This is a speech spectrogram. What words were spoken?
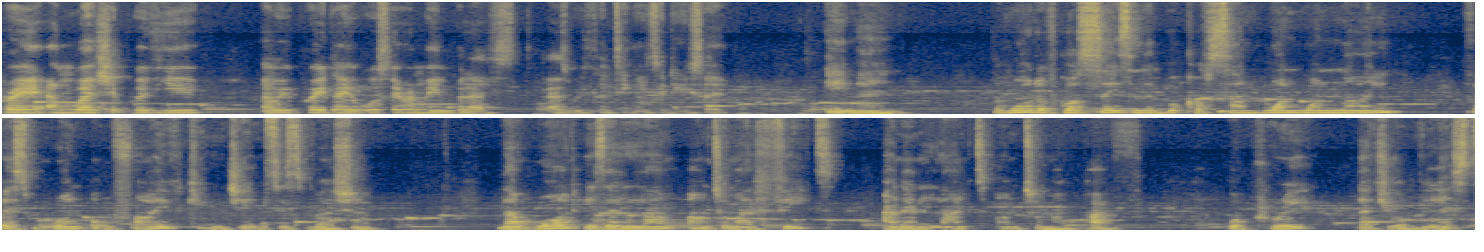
pray, and worship with you, and we pray that you also remain blessed as we continue to do so. Amen. The word of God says in the book of Psalm 119, verse 105, King James's Version. Thy word is a lamp unto my feet and a light unto my path. We pray that you are blessed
